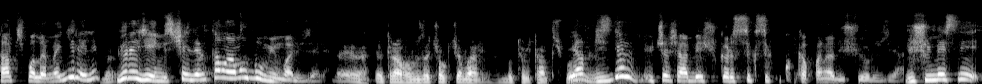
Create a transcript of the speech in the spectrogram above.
tartışmalarına girelim. Evet. Göreceğimiz şeylerin tamamı bu minval üzere. Evet, etrafımızda çokça var bu tür tartışmalar. Ya biz de 3 aşağı 5 yukarı sık sık kapana düşüyoruz ya. Düşülmesi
